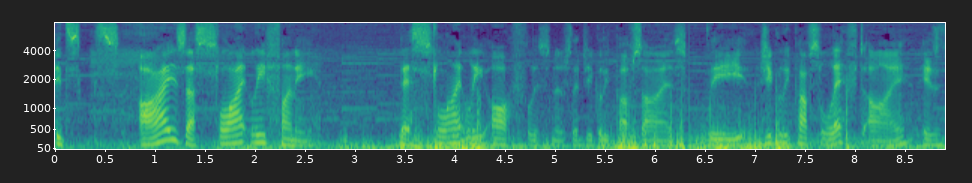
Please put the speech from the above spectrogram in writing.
Its eyes are slightly funny. They're slightly off, listeners, the Jigglypuff's eyes. The Jigglypuff's left eye is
